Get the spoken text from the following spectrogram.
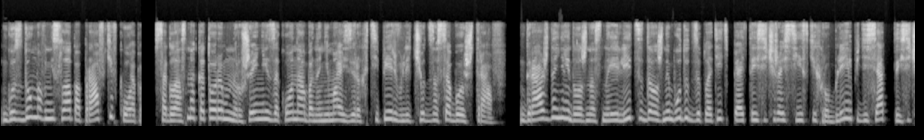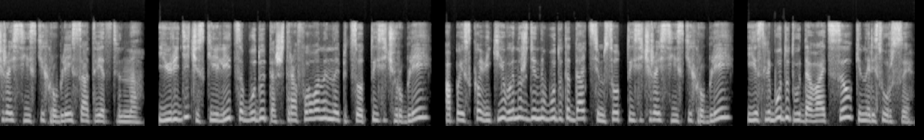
Госдума внесла поправки в КОАП, согласно которым нарушение закона об анонимайзерах теперь влечет за собой штраф. Граждане и должностные лица должны будут заплатить 5 тысяч российских рублей и 50 тысяч российских рублей соответственно. Юридические лица будут оштрафованы на 500 тысяч рублей, а поисковики вынуждены будут отдать 700 тысяч российских рублей, если будут выдавать ссылки на ресурсы,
